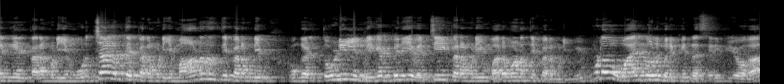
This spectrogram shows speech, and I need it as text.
நீங்கள் பெற முடியும் உற்சாகத்தை பெற முடியும் ஆனந்தத்தை பெற முடியும் உங்கள் தொழிலில் மிகப்பெரிய வெற்றியை பெற முடியும் வருமானத்தை பெற முடியும். இவ்வளவு வாய்ப்புகளும் இருக்கின்ற சிரிப்பு யோகா.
